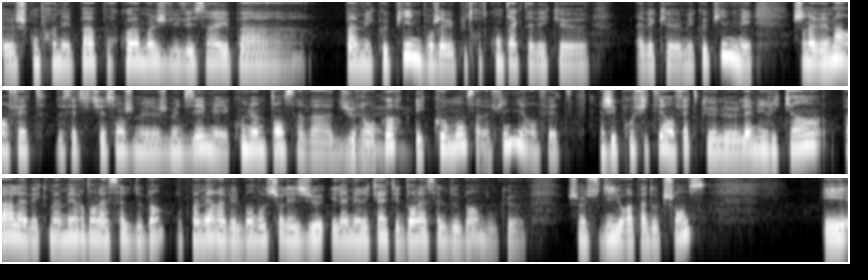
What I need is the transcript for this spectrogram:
Euh, je comprenais pas pourquoi moi je vivais ça et pas, pas mes copines. Bon, j'avais plus trop de contact avec, euh, avec euh, mes copines, mais j'en avais marre en fait de cette situation. Je me, je me, disais, mais combien de temps ça va durer encore et comment ça va finir en fait? J'ai profité en fait que l'américain parle avec ma mère dans la salle de bain. Donc ma mère avait le bandeau sur les yeux et l'américain était dans la salle de bain. Donc je me suis dit, il n'y aura pas d'autre chance. Et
